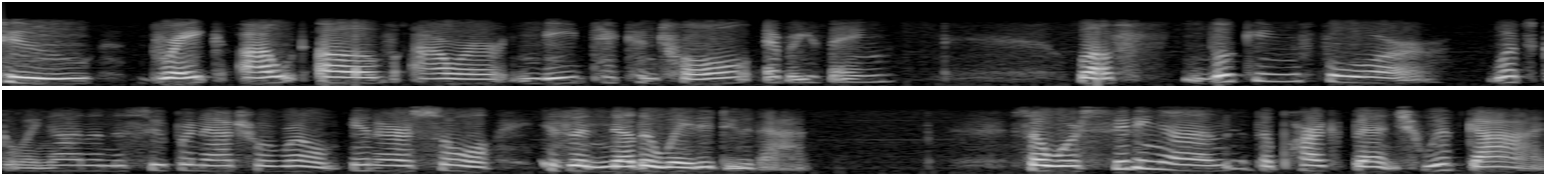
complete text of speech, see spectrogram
to break out of our need to control everything. Well, looking for what's going on in the supernatural realm in our soul is another way to do that. So we're sitting on the park bench with God,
